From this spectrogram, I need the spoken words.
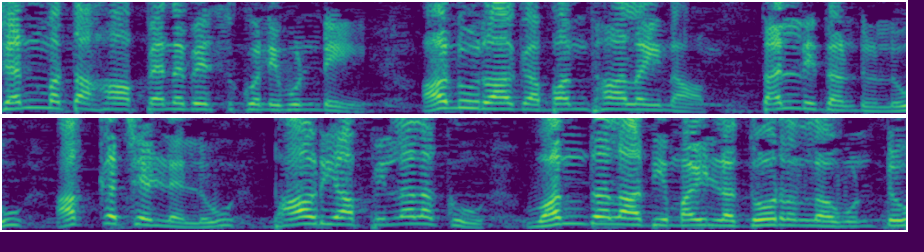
జన్మతహా పెనవేసుకుని ఉండే అనురాగ బంధాలైన తల్లిదండ్రులు అక్క చెల్లెలు భార్యా పిల్లలకు వందలాది మైళ్ళ దూరంలో ఉంటూ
